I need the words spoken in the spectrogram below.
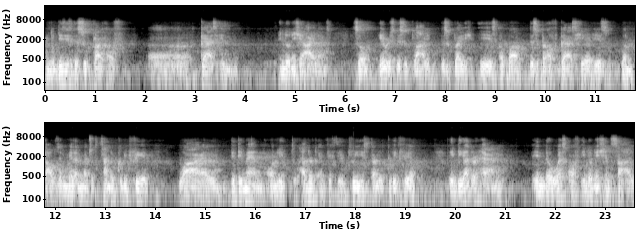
And this is the supply of uh, gas in Indonesia islands. So here is the supply. The supply is about the supply of gas here is 1,000 million metric standard cubic feet, while the demand only 253 standard cubic feet. In the other hand, in the west of Indonesian side,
